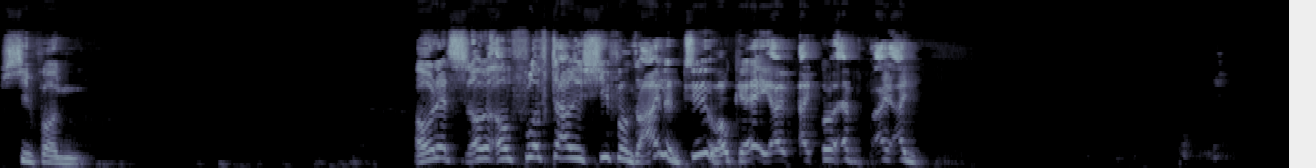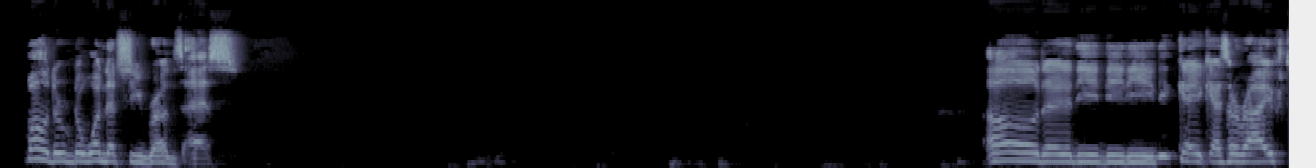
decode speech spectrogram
Chiffon. Oh, that's oh, oh Fluff Town is Chiffon's island too. Okay, I I I, I well, the the one that she runs as. Oh, the the the the, the cake has arrived.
